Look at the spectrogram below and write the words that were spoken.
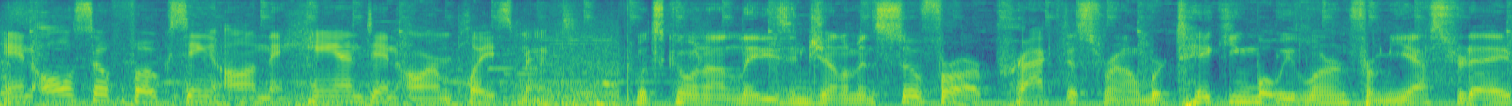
and also focusing on the hand and arm placement. What's going on ladies and gentlemen? So for our practice round, we're taking what we learned from yesterday,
